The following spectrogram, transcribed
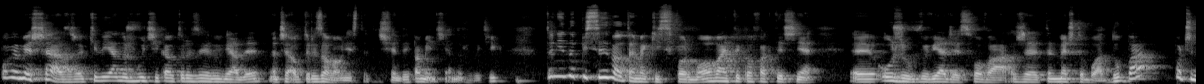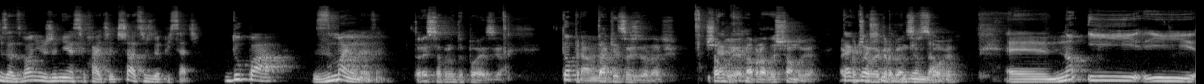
powiem jeszcze raz, że kiedy Janusz Wójcik autoryzuje wywiady, znaczy autoryzował niestety świętej pamięci Janusz Wójcik, to nie dopisywał tam jakichś sformułowań, tylko faktycznie y, użył w wywiadzie słowa, że ten mecz to była dupa, po czym zadzwonił, że nie, słuchajcie, trzeba coś dopisać. Dupa z majonezem. To jest naprawdę poezja. To prawda. Takie coś dodać. Szanuję, Tak. naprawdę szanuję. Jako Tak człowiek robiący w słowie. E, No i, i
